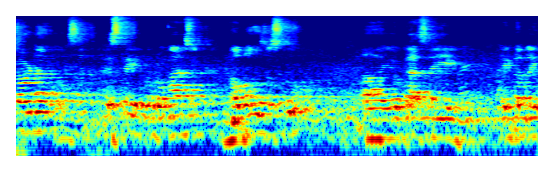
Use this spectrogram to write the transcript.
टर्नर भन्छ त्यस्तै रोमाञ्चक नोभल जस्तो एउटा चाहिँ एकदमै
